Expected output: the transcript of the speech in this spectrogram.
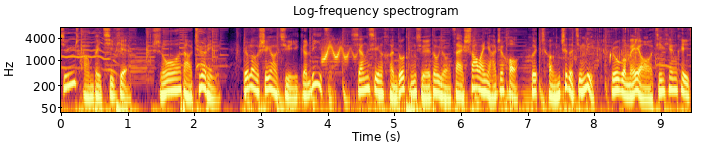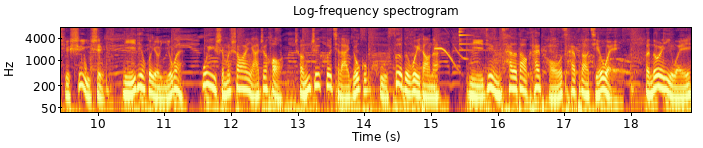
经常被欺骗。说到这里，刘老师要举一个例子，相信很多同学都有在刷完牙之后喝橙汁的经历。如果没有，今天可以去试一试。你一定会有疑问：为什么刷完牙之后，橙汁喝起来有股苦涩的味道呢？你一定猜得到开头，猜不到结尾。很多人以为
